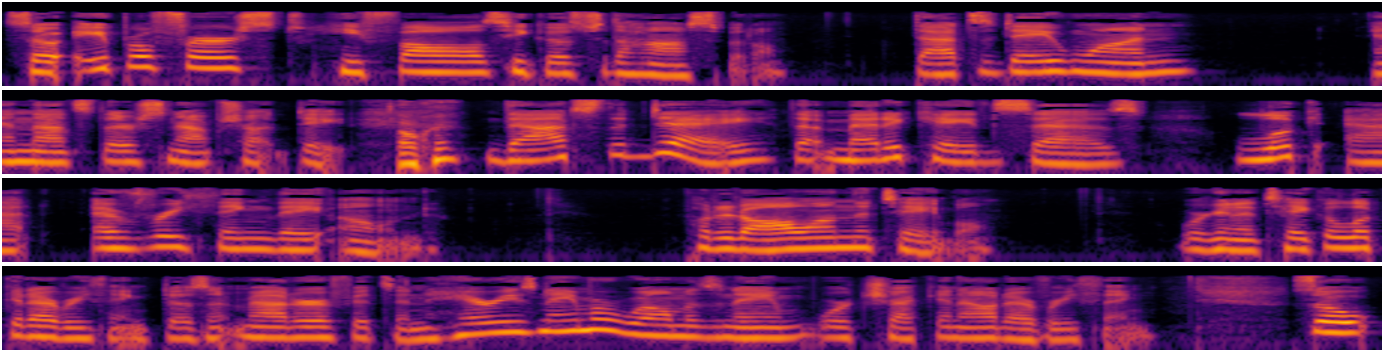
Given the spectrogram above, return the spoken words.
So April 1st, he falls, he goes to the hospital. That's day one, and that's their snapshot date. Okay. That's the day that Medicaid says, look at everything they owned. Put it all on the table. We're going to take a look at everything. Doesn't matter if it's in Harry's name or Wilma's name, we're checking out everything. So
